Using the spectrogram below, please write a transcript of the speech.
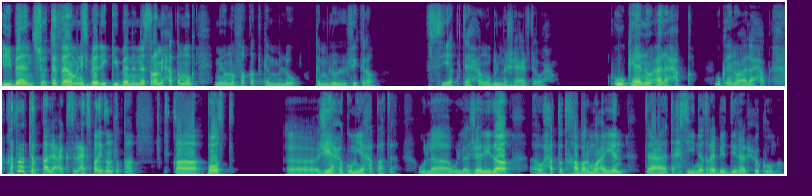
يبان. سوء تفاهم بالنسبة ليك يبان. الناس راهم يحطموك مي هما فقط كملوا كملوا الفكرة في السياق تاعهم وبالمشاعر تاعهم. وكانوا على حق. وكانوا على حق. خاطر تلقى العكس. العكس باغ تلقى تلقى بوست آه، جهة حكومية حطاته ولا ولا جريدة وحطت خبر معين تاع تحسينات راه ديرها الحكومة.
